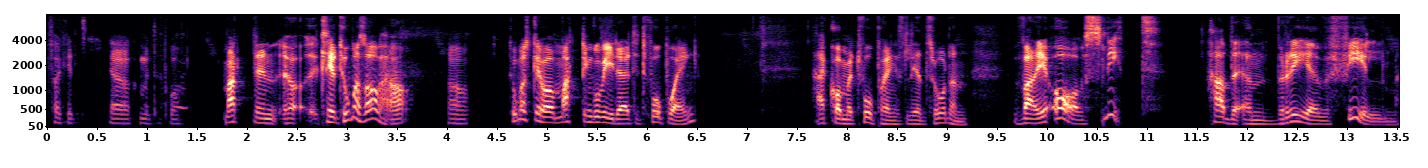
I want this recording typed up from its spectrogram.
fuck it. Jag kommer inte på. Martin, klev Thomas av här? Ja. Ja. Thomas klev av, Martin går vidare till två poäng. Här kommer tvåpoängsledtråden. Varje avsnitt hade en brevfilm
